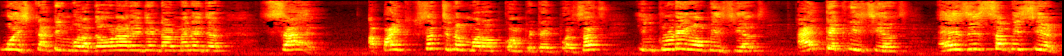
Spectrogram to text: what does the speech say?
वो स्टार्टिंग बोला था ओनर एजेंट और manager shall appoint such number of competent person including officials and technicians, as is sufficient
